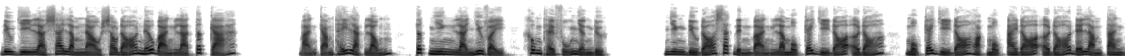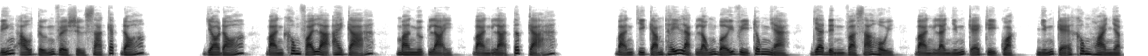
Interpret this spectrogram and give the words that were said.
Điều gì là sai lầm nào sau đó nếu bạn là tất cả? Bạn cảm thấy lạc lõng, tất nhiên là như vậy, không thể phủ nhận được. Nhưng điều đó xác định bạn là một cái gì đó ở đó, một cái gì đó hoặc một ai đó ở đó để làm tan biến ảo tưởng về sự xa cách đó. Do đó, bạn không phải là ai cả, mà ngược lại, bạn là tất cả. Bạn chỉ cảm thấy lạc lõng bởi vì trong nhà, gia đình và xã hội, bạn là những kẻ kỳ quặc, những kẻ không hòa nhập,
